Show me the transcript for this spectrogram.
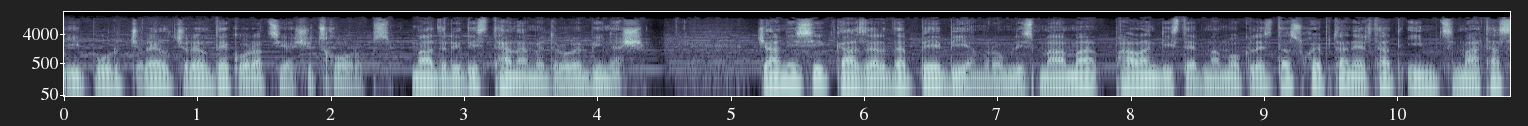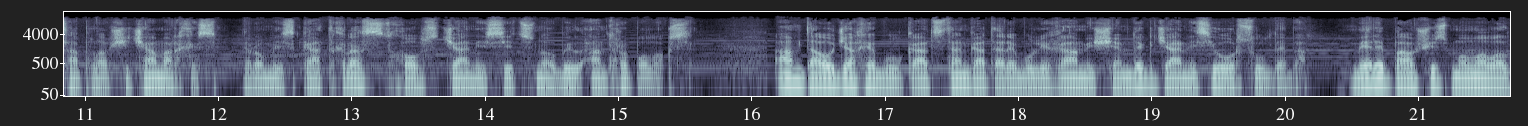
ტიპურ ჭრელ-ჭრელ დეკორაციაში ცხოვრობს, მადრიდის თანამედროვე ბინაში. ჯანისი გაზარდა ბებიამ, რომლის мама ფალანგისტებმა მოკლეს და სხვებთან ერთად იმ ძმათა საფლავში ჩამარხეს, რომლის გათხრას თხოვს ჯანისი ცნობილ ანთროპოლოგს. ამ დაოჯახებულ კაცთან გატარებული ღამის შემდეგ ჯანისი ორსულდება. მერე ბავშვის მომავალ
